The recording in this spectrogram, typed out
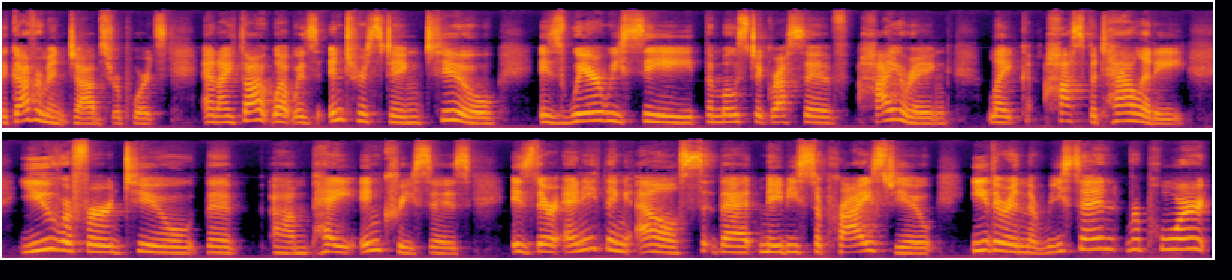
the government jobs reports. And I thought what was interesting too is where we see the most aggressive hiring, like hospitality. You referred to the um, pay increases. Is there anything else that maybe surprised you, either in the recent report?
